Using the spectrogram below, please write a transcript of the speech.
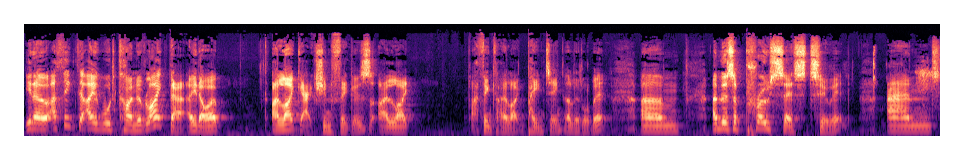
you know, I think that I would kind of like that. You know, I, I like action figures. I like I think I like painting a little bit. Um, and there's a process to it, and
